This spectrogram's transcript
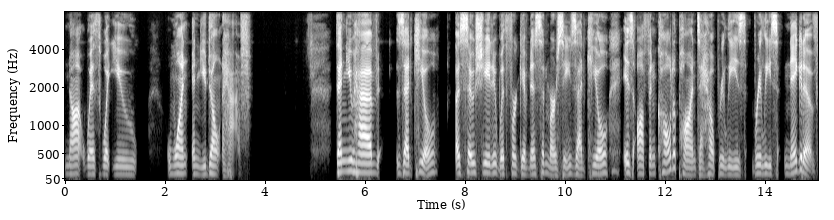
not with what you want and you don't have. Then you have Zadkiel, associated with forgiveness and mercy. Zadkiel is often called upon to help release release negative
